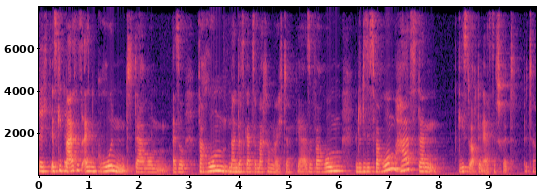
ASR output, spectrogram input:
Richtig, es gibt ja. meistens einen Grund darum, also warum man das Ganze machen möchte. Ja, also warum, wenn du dieses Warum hast, dann gehst du auch den ersten Schritt, bitte.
